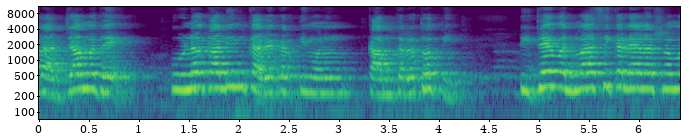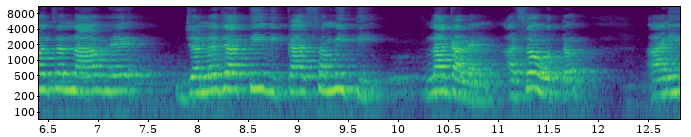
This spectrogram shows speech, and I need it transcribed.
राज्यामध्ये पूर्णकालीन कार्यकर्ती म्हणून काम करत होती. तिथे वनवासी कल्याण आश्रमाचं नाव हे जनजाती विकास समिती नागालँड असं होतं. आणि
